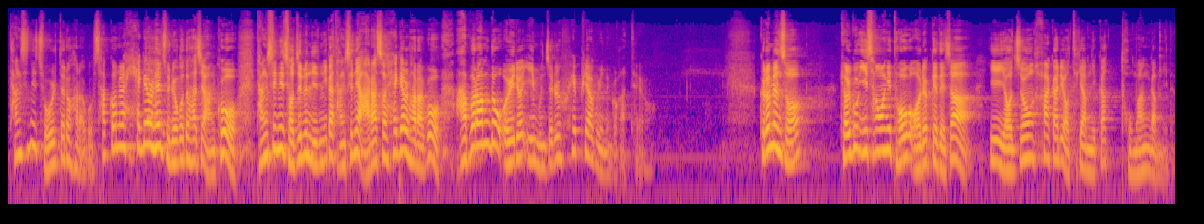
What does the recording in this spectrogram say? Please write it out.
당신이 좋을 대로 하라고 사건을 해결해 주려고도 하지 않고 당신이 저지른 일이니까 당신이 알아서 해결하라고 아브람도 오히려 이 문제를 회피하고 있는 것 같아요. 그러면서 결국 이 상황이 더욱 어렵게 되자 이 여종 하갈이 어떻게 합니까? 도망갑니다.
